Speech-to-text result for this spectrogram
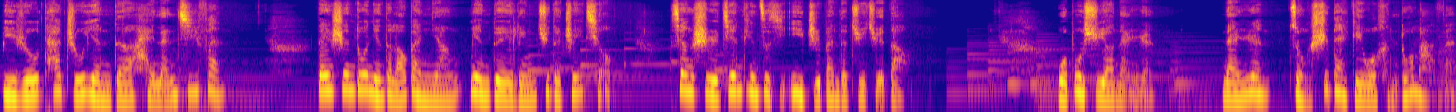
比如他主演的《海南鸡饭》，单身多年的老板娘面对邻居的追求，像是坚定自己意志般的拒绝道：“我不需要男人，男人总是带给我很多麻烦。”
